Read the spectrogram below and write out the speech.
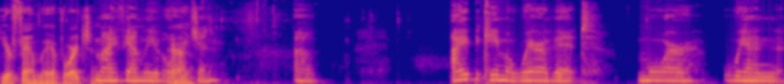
Your family of origin. my family of Yeah. origin. Uh, I became aware of it more when,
